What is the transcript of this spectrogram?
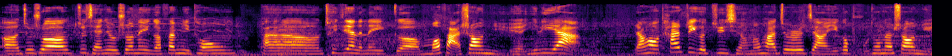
呃，就是说之前就是说那个翻米通，呃，推荐的那个魔法少女伊利亚，然后它这个剧情的话，就是讲一个普通的少女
